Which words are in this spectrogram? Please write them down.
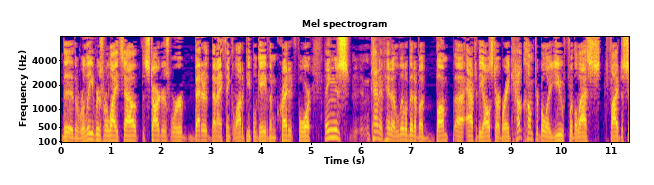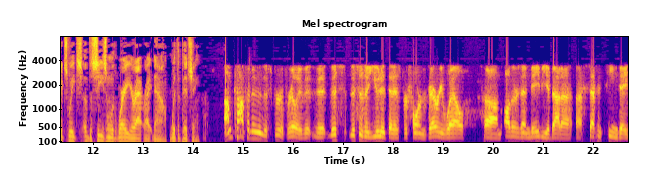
the, the relievers were lights out. The starters were better than I think a lot of people gave them credit for. Things kind of hit a little bit of a bump uh, after the All Star break. How comfortable are you for the last five to six weeks of the season with where you're at right now with the pitching? I'm confident in this group. Really, that this this is a unit that has performed very well um, other than maybe about a, a 17 day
